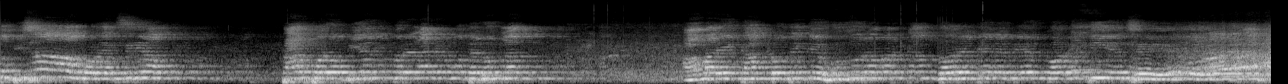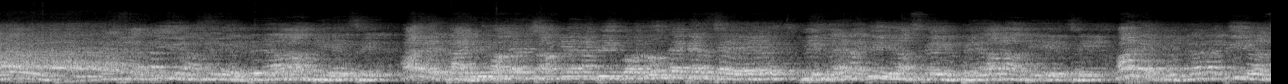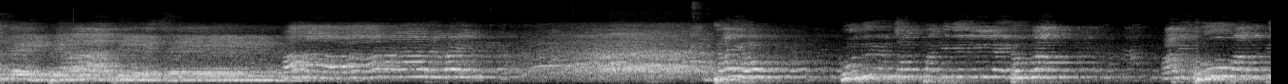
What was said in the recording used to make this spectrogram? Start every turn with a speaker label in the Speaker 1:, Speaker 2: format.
Speaker 1: তো বিশাল বড় এক সিরিয়াল তারপরেও বিয়ারিং করে লাইনের মধ্যে ঢুকলাম। আমার এই কাণ্ড থেকে হুজুর আমার কান ধরে টেনে বের করে দিয়েছে।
